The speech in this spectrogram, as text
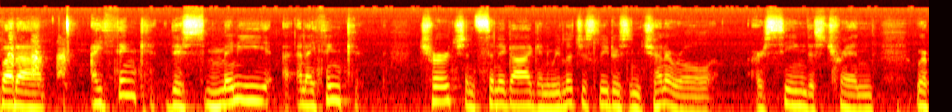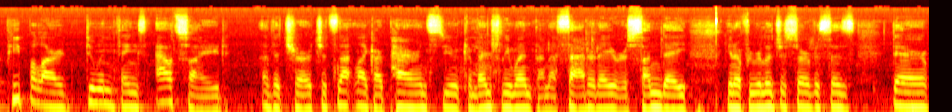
but uh, I think there's many, and I think church and synagogue and religious leaders in general are seeing this trend where people are doing things outside of the church. It's not like our parents, you know, conventionally went on a Saturday or a Sunday, you know, for religious services. They're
